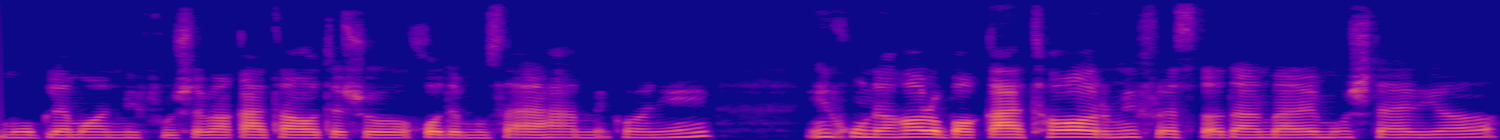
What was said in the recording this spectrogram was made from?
مبلمان میفروشه و قطعاتش رو خودمون سرهم می‌کنیم این خونه ها رو با قطار میفرستادن برای مشتریا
